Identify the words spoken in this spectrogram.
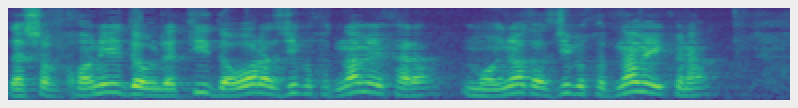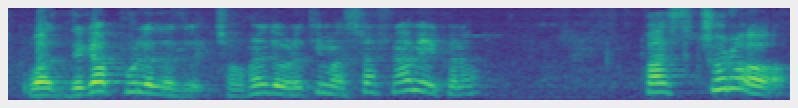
در شفاخانه دولتی دوار از جیب خود نمیخره معاینات از جیب خود نمیکنه و دیگه پول در شفاخانه دولتی مصرف نمیکنه پس چرا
